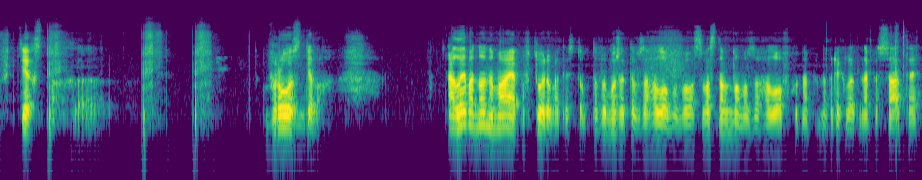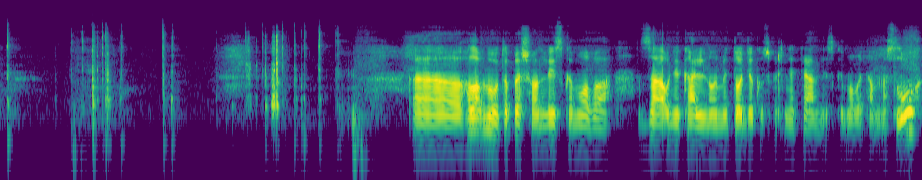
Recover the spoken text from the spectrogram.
в текстах, е, в розділах. Але воно не має повторюватись. Тобто ви можете в заголовку, в основному заголовку, наприклад, написати Е, головну що англійська мова за унікальну методику сприйняття англійської мови там на слух.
